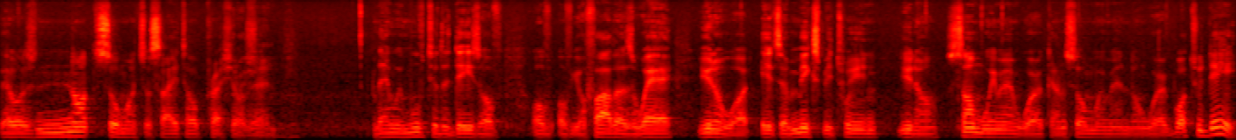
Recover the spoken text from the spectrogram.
There was not so much societal pressure then. Then we moved to the days of, of, of your fathers where, you know what, it's a mix between, you know, some women work and some women don't work. But today,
